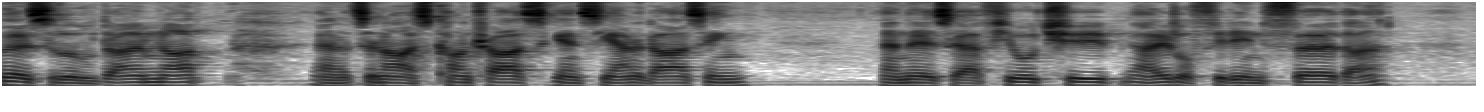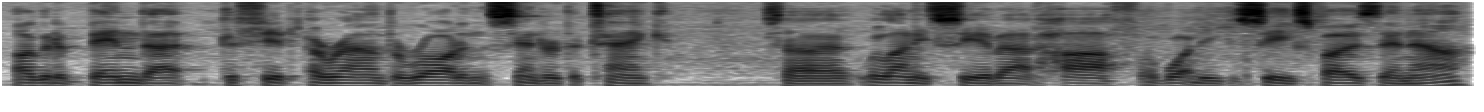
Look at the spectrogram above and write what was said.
There's a little dome nut, and it's a nice contrast against the anodizing. And there's our fuel tube. Now it'll fit in further. I've got to bend that to fit around the rod in the center of the tank. So we'll only see about half of what you can see exposed there now.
